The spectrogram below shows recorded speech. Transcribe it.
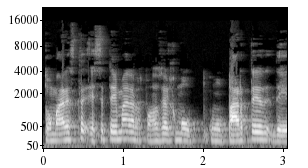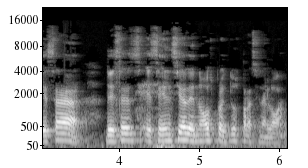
tomar este, este, tema de la responsabilidad como, como parte de esa, de esa esencia de nuevos proyectos para Sinaloa.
